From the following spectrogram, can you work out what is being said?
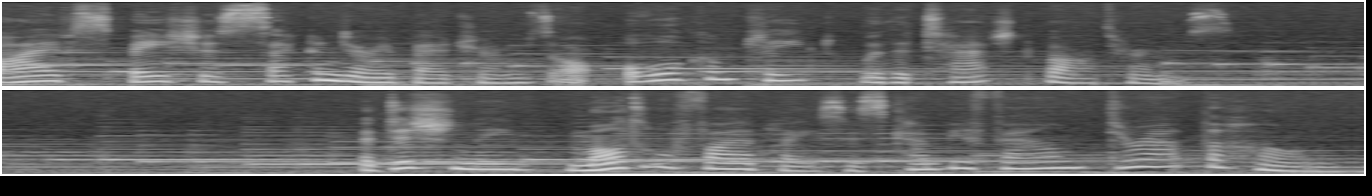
Five spacious secondary bedrooms are all complete with attached bathrooms. Additionally, multiple fireplaces can be found throughout the home.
